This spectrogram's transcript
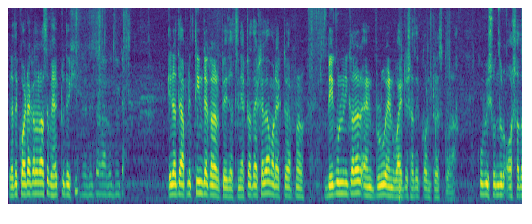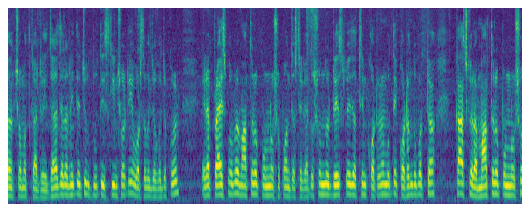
এটাতে কয়টা কালার আছে ভাই একটু দেখি? এটাতে আপনি তিনটা কালার পেয়ে যাচ্ছেন। একটা দেখালাম আর একটা আপনার বেগুনি কালার অ্যান্ড ব্লু অ্যান্ড হোয়াইটের সাথে কন্ট্রাস্ট করা। খুবই সুন্দর, অসাধারণ, চমৎকার ড্রেস। যারা যারা নিতে চুক দুটি স্ক্রিনশটে হোয়াটসঅ্যাপে যোগাযোগ করুন। এটা প্রাইস পড়বে মাত্র পনেরোশো পঞ্চাশ টাকা। এত সুন্দর ড্রেস পেয়ে যাচ্ছেন কটনের মধ্যে, কটন দুপাট্টা, কাজ করা মাত্র পনেরোশো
